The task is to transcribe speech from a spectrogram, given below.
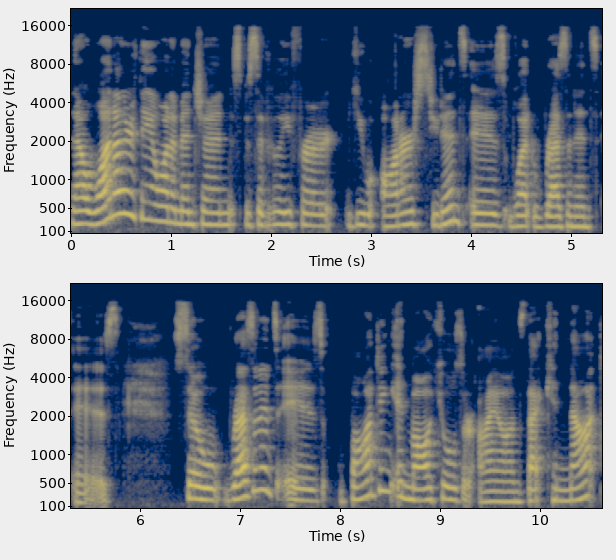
Now, one other thing I want to mention specifically for you honor students is what resonance is. So, resonance is bonding in molecules or ions that cannot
